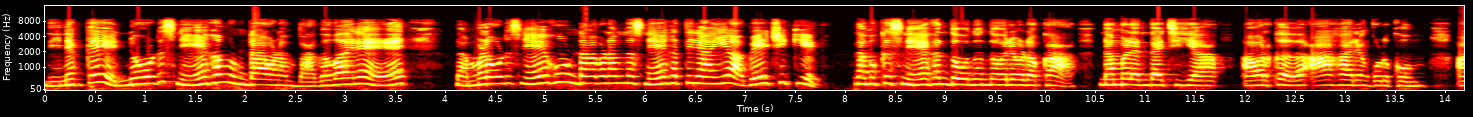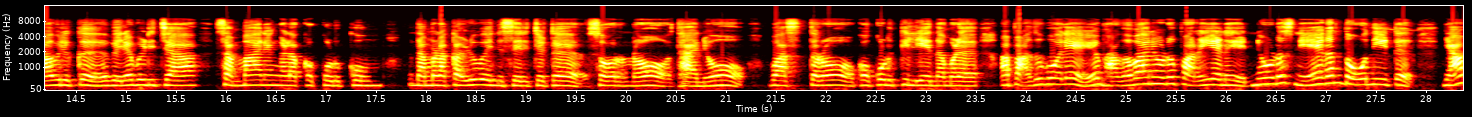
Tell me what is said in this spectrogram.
നിനക്ക് എന്നോട് സ്നേഹം ഉണ്ടാവണം ഭഗവാന് നമ്മളോട് സ്നേഹം ഉണ്ടാവണം എന്ന സ്നേഹത്തിനായി അപേക്ഷിക്കുകയാണ് നമുക്ക് സ്നേഹം തോന്നുന്നവരോടൊക്കെ നമ്മൾ എന്താ ചെയ്യുക അവർക്ക് ആഹാരം കൊടുക്കും. അവർക്ക് വില പിടിച്ച സമ്മാനങ്ങളൊക്കെ കൊടുക്കും. നമ്മളെ കഴിവനുസരിച്ചിട്ട് സ്വർണോ ധനോ വസ്ത്രോ ഒക്കെ കൊടുക്കില്ലേ നമ്മൾ അപ്പൊ അതുപോലെ ഭഗവാനോട് പറയണ് എന്നോട് സ്നേഹം തോന്നിയിട്ട് ഞാൻ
